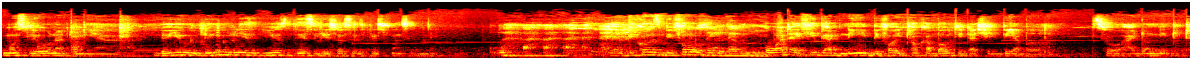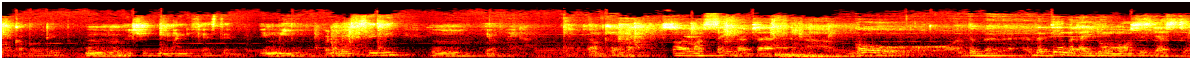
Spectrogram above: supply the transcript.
mostly unatumia, do you do you re- use these resources responsibly? Uh, because before them. what I figured ni before I talk about it, I should be about it. So I don't need to talk about it. Mhm. It should be manifested in me. Whatever you see me, Mhm. yeah. Okay, so I must say that uh, uh, go. The, the thing that I do most is just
